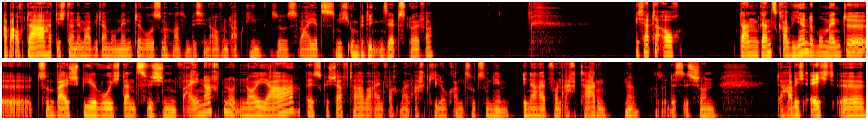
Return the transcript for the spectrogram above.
Aber auch da hatte ich dann immer wieder Momente, wo es nochmal so ein bisschen auf und ab ging. Also es war jetzt nicht unbedingt ein Selbstläufer. Ich hatte auch dann ganz gravierende Momente, äh, zum Beispiel, wo ich dann zwischen Weihnachten und Neujahr es geschafft habe, einfach mal 8 Kilogramm zuzunehmen. Innerhalb von 8 Tagen. Ne? Also das ist schon, da habe ich echt, äh,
